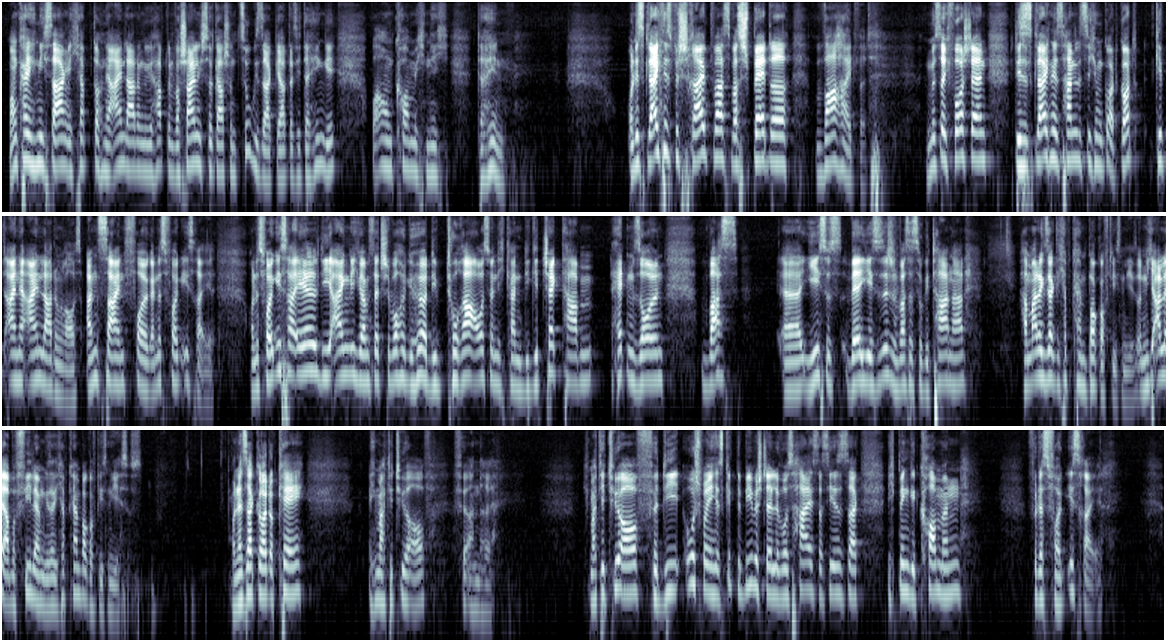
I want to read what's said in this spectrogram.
Warum kann ich nicht sagen, ich habe doch eine Einladung gehabt und wahrscheinlich sogar schon zugesagt gehabt, dass ich da hingehe? Warum komme ich nicht dahin? Und das Gleichnis beschreibt was, was später Wahrheit wird. Ihr müsst euch vorstellen, dieses Gleichnis handelt sich um Gott. Gott gibt eine Einladung raus an sein Volk, an das Volk Israel. Und das Volk Israel, die eigentlich, wir haben es letzte Woche gehört, die Torah auswendig kann, die gecheckt haben, hätten sollen, was äh, Jesus, wer Jesus ist und was er so getan hat, haben alle gesagt, ich habe keinen Bock auf diesen Jesus. Und nicht alle, aber viele haben gesagt, ich habe keinen Bock auf diesen Jesus. Und dann sagt Gott, okay, ich mache die Tür auf für andere. Ich mache die Tür auf für die ursprünglich, es gibt eine Bibelstelle, wo es heißt, dass Jesus sagt, ich bin gekommen für das Volk Israel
